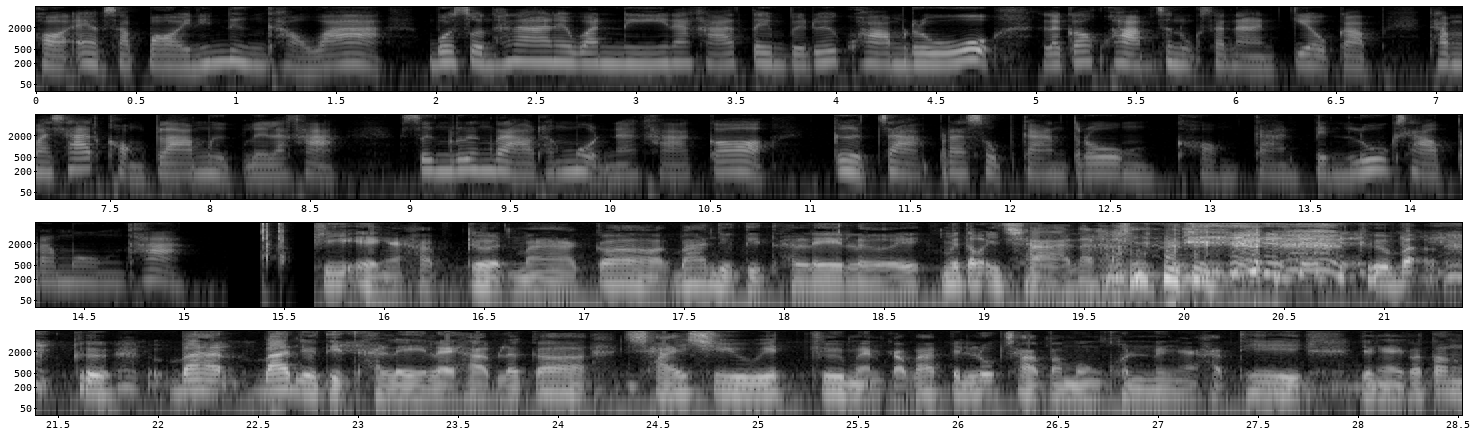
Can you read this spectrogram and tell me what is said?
ขอแอบสปอยนิดนึงค่ะว่า บทสนทนาในวันนี้นะคะ เต็มไปด้วยความรู้ และก็ความสนุกสนานเกี่ยวกับธรรมชาติของปลาหมึกเลยล่ะค่ะ ซึ่งเรื่องราวทั้งหมดนะคะ ก็เกิดจากประสบการณ์ตรงของการเป็นลูกชาวประมงค่ะ พี่เองอะครับ เกิดมาก็บ้านอยู่ติดทะเลเลย ไม่ต้องอิจฉานะครับ คือบ้านคือบ้านบ้านอยู่ติดทะเลเลยครับ แล้วก็ใช้ชีวิตคือเหมือนกับว่าเป็นลูกชาวประมงคนหนึ่งอะครับ ที่ยังไงก็ต้อง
